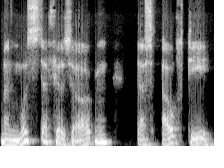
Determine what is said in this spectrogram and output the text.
man muss dafür sorgen, dass auch die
